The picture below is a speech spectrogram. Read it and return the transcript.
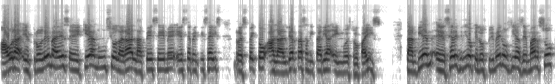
Ahora, el problema es eh, qué anuncio dará la PCM este 26 respecto a la alerta sanitaria en nuestro país. También eh, se ha definido que los primeros días de marzo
